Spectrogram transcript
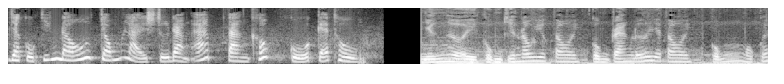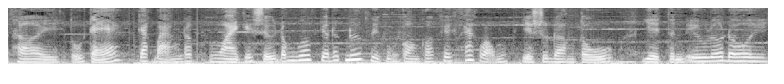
và cuộc chiến đấu chống lại sự đàn áp tàn khốc của kẻ thù. Những người cùng chiến đấu với tôi, cùng trang lứa với tôi, cũng một cái thời tuổi trẻ, các bạn đó ngoài cái sự đóng góp cho đất nước thì cũng còn có cái khát vọng về sự đoàn tụ, về tình yêu lứa đôi.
